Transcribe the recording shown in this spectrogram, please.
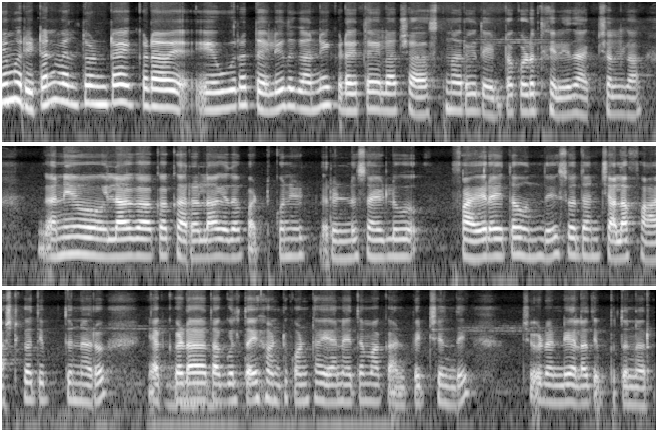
మేము రిటర్న్ వెళ్తుంటే ఇక్కడ ఏ ఊరో తెలియదు కానీ ఇక్కడైతే ఇలా చేస్తున్నారు. ఇది ఏంటో కూడా తెలియదు యాక్చువల్గా. కానీ ఇలాగాక కర్రలా ఏదో పట్టుకొని రెండు సైడ్లు ఫైర్ అయితే ఉంది. సో దాన్ని చాలా ఫాస్ట్గా తిప్పుతున్నారు. ఎక్కడ తగులుతాయి అంటుకుంటాయి అని అయితే మాకు అనిపించింది. చూడండి ఎలా తిప్పుతున్నారు.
